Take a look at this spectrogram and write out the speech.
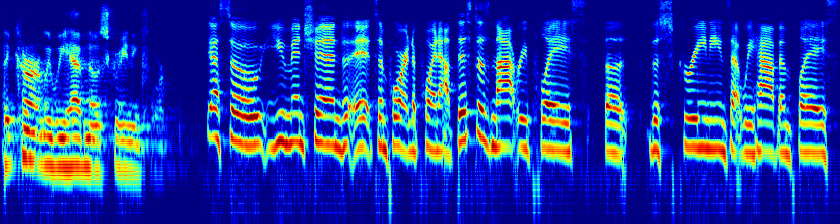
that currently we have no screening for. Yeah, so you mentioned it's important to point out this does not replace the the screenings that we have in place.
